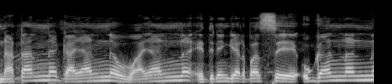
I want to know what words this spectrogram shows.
නටන්න ගයන්න වයන්න එතිනින් ගියට පස්සේ උගන්නන්න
